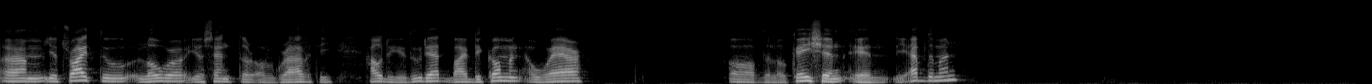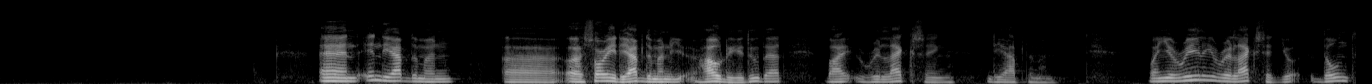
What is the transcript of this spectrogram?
um, you try to lower your center of gravity. How do you do that? By becoming aware of the location in the abdomen And in the abdomen, uh, uh, sorry, the abdomen, how do you do that? By relaxing the abdomen. When you really relax it, you don't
